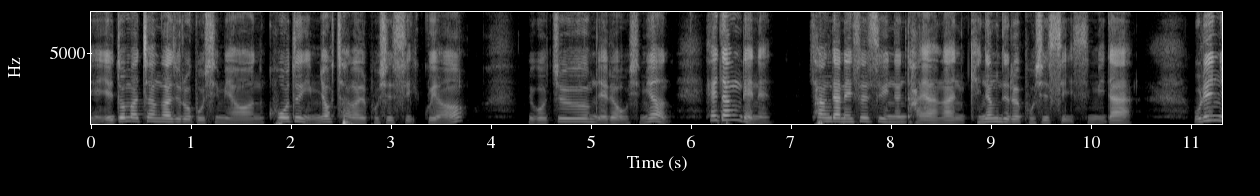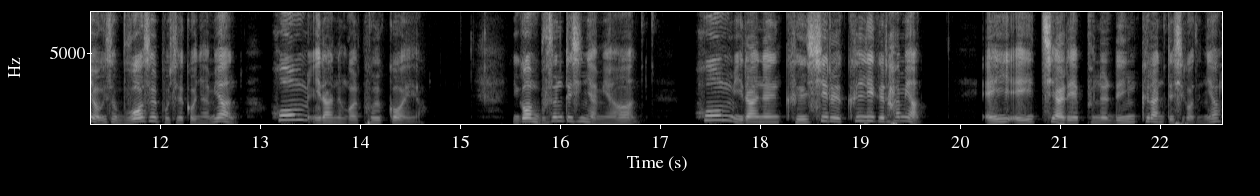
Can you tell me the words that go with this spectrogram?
예, 얘도 마찬가지로 보시면 코드 입력창을 보실 수 있고요. 그리고 쭉 내려오시면 해당되는 상단에 쓸 수 있는 다양한 기능들을 보실 수 있습니다. 우리는 여기서 무엇을 보실 거냐면 홈이라는 걸 볼 거예요. 이건 무슨 뜻이냐면 홈이라는 글씨를 클릭을 하면 a href는 링크란 뜻이거든요.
